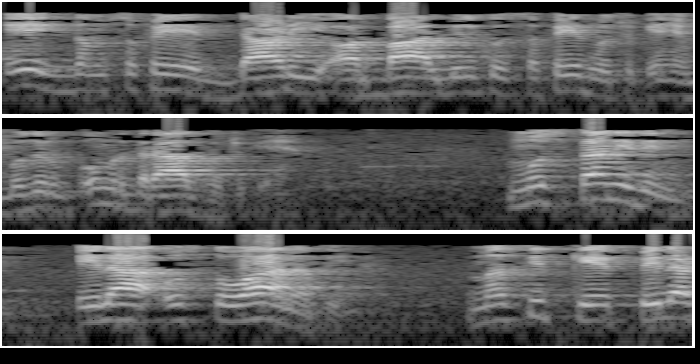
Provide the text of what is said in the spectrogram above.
ایک دم سفید داڑھی اور بال بالکل سفید ہو چکے ہیں، بزرگ عمر دراز ہو چکے ہیں۔ مستندن الا استوانتی، مسجد کے پلر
